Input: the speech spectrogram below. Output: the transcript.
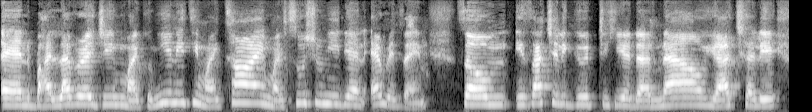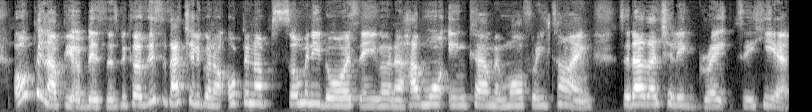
and by leveraging my community, my time, my social media, and everything. So um, it's actually good to hear that now you actually open up your business because this is actually going to open up so many doors and you're going to have more income and more free time. So that's actually great to hear.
